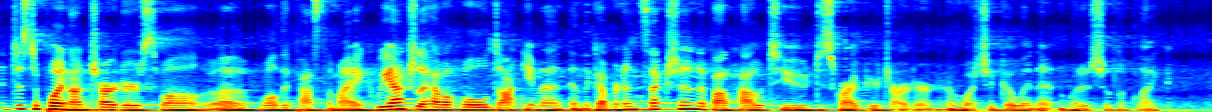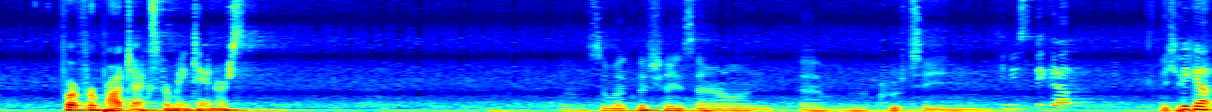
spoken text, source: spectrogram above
And just a point on charters while, uh, while they pass the mic, we actually have a whole document in the governance section about how to describe your charter and what should go in it and what it should look like for, for projects, for maintainers. Um, so my question is around um, recruiting. Can you speak up? Okay. Speak up.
